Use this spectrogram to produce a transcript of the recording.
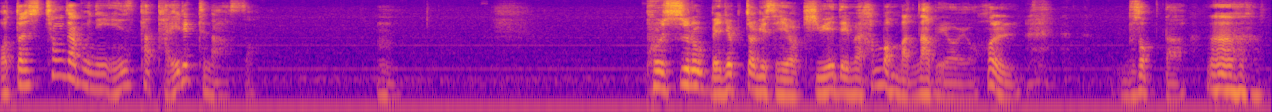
어떤 시청자분이 인스타 다이렉트 나왔어. 음. 볼수록 매력적이세요. 기회 되면 한번 만나봬요. 헐. 무섭다.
